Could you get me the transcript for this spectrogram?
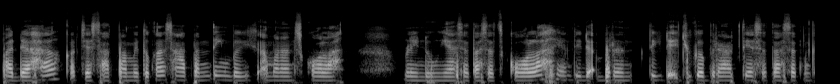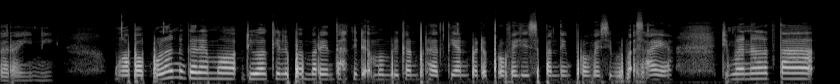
Padahal kerja satpam itu kan sangat penting bagi keamanan sekolah. Melindungi aset-aset sekolah yang tidak, tidak juga berarti aset-aset negara ini. Mengapa pula negara yang diwakili pemerintah tidak memberikan perhatian pada profesi sepenting profesi bapak saya? Di mana letak?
